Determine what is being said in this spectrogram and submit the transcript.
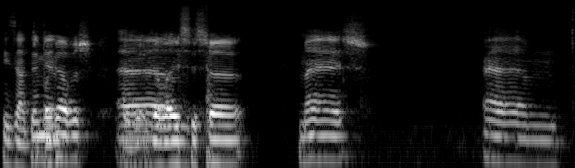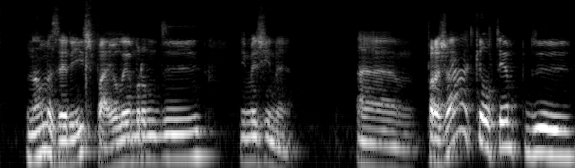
Tu Exatamente. pagavas. Ah, Vê lá isso já... Mas. ahm, Não, mas era isso, pá. Eu lembro-me de. Imagina. para já, aquele tempo de.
